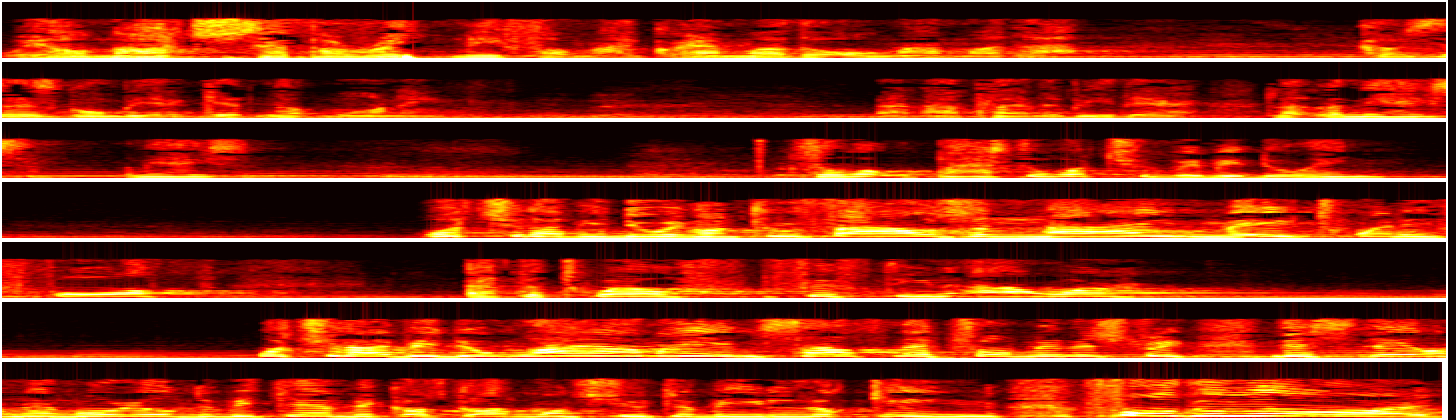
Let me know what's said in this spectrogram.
will not separate me from my grandmother or my mother because there's going to be a getting up morning and I plan to be there. Let, let me hasten. Let me hasten. So, what, Pastor, what should we be doing? What should I be doing on 2009, May 24th at the 12:15 hour? What should I be doing? Why am I in South Metro Ministry this day on Memorial Day weekend? Because God wants you to be looking for the Lord.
